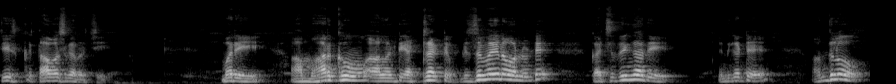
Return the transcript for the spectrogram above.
తీసుకు థామస్ గారు వచ్చి మరి ఆ మార్గం అలాంటి అట్రాక్టివ్ నిజమైన వాళ్ళు ఉంటే ఖచ్చితంగా అది. ఎందుకంటే అందులో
